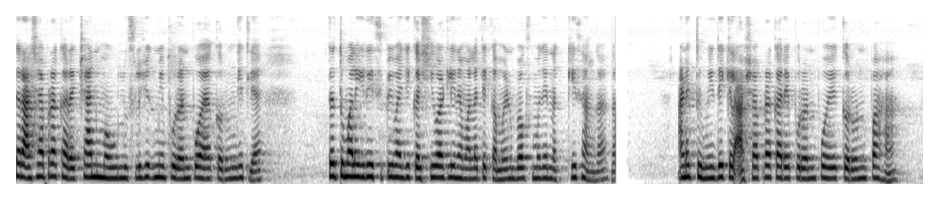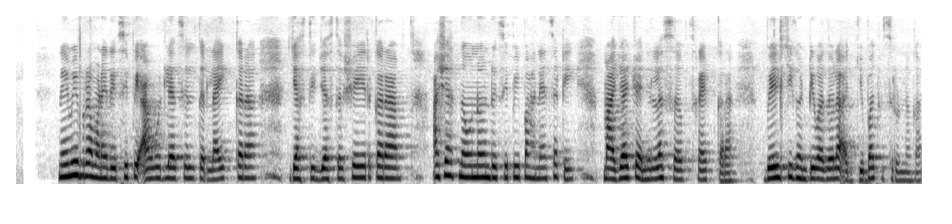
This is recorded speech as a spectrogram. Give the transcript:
तर अशा प्रकारे छान मऊ लुसलुशीत मी पुरणपोळ्या करून घेतल्या. तर तुम्हाला ही रेसिपी माझी कशी वाटली ना मला ते कमेंट बॉक्समध्ये नक्की सांगा. आणि तुम्ही देखील अशा प्रकारे पुरणपोळी करून पहा. नेहमीप्रमाणे रेसिपी आवडली असेल तर लाईक करा जास्तीत जास्त शेअर करा. अशाच नवनवीन रेसिपी पाहण्यासाठी माझ्या चॅनलला सबस्क्राईब करा. बेलची घंटी वाजवायला अजिबात विसरू नका.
